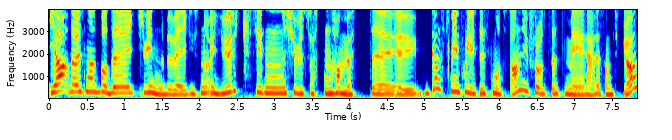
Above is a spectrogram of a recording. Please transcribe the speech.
Ja, det er jo sånn at Både kvinnebevegelsen og JURK siden 2017 har møtt eh, ganske mye politisk motstand i forhold til dette med samtykkelov.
